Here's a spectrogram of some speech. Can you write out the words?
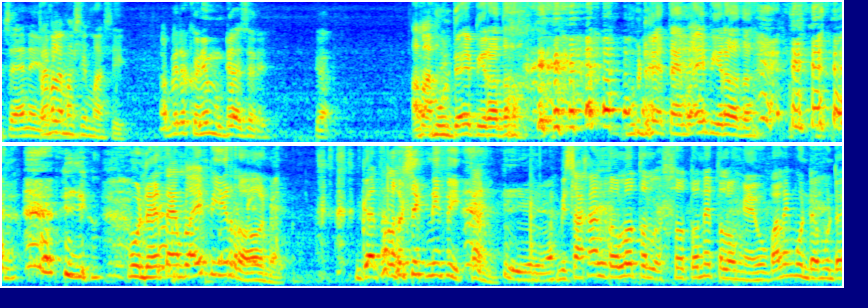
Saya enak ya? Template masih masih. tapi regane muda sih ya Alah muda piro to? muda template piro to? muda template piro no? Enggak terlalu signifikan. Iya, ya. Misalkan tolo telo, sotone telung paling muda-muda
